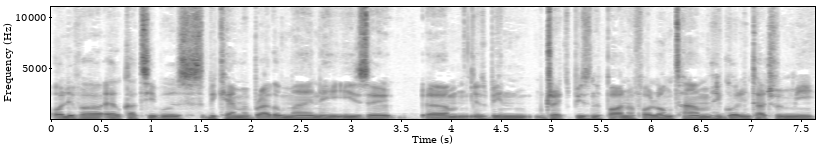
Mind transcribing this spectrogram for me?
Oliver El Khatibus became a brother of mine. He is a um, he's been Drake's business partner for a long time. He got in touch with me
